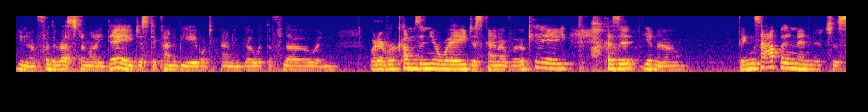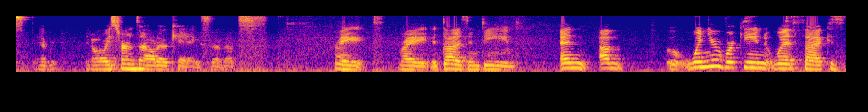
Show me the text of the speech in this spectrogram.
you know, for the rest of my day, just to kind of be able to kind of go with the flow and whatever comes in your way, just kind of okay, because it, you know, things happen and it just every, it always turns out okay. So that's Right, right. It does indeed. And um, when you're working with, because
